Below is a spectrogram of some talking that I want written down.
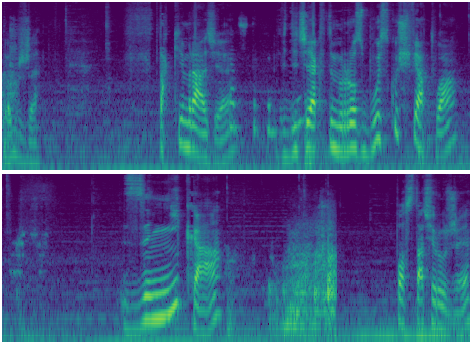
Dobrze. W takim razie widzicie, jak w tym rozbłysku światła znika postać róży.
